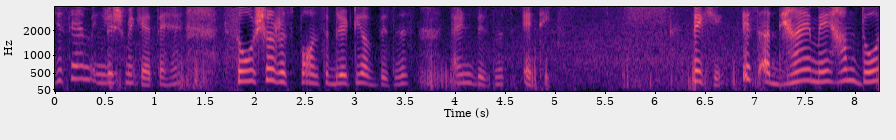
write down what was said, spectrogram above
जिसे हम इंग्लिश में कहते हैं social responsibility of business and business ethics देखिए, इस अध्याय में हम दो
